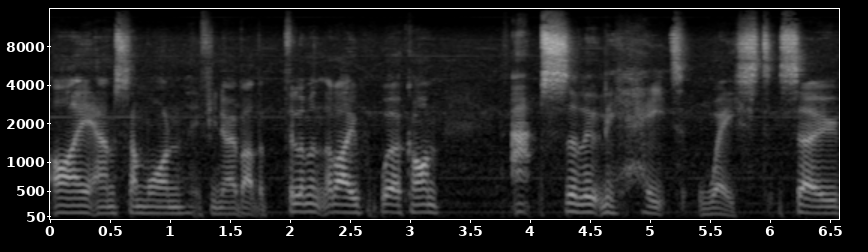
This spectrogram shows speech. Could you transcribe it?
I am someone, if you know about the filament that I work on, absolutely hate waste. So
